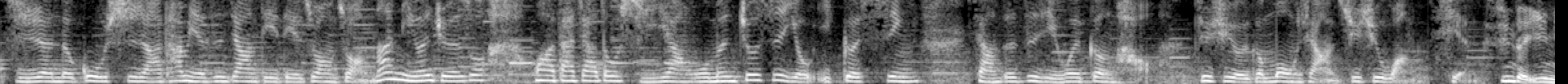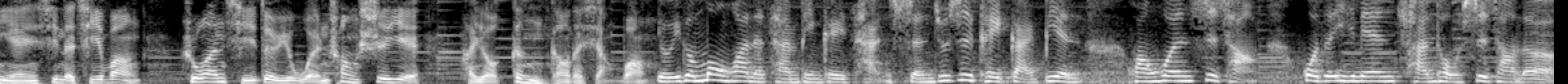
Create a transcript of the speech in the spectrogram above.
职人的故事啊，他们也是这样跌跌撞撞，那你会觉得说哇，大家都是一样，我们就是有一个心，想着自己会更好，继续有一个梦想，继续往前。新的一年，新的期望。朱安琪对于文创事业还有更高的想望，有一个梦幻的产品可以产生，就是可以改变黄昏市场或者一边传统市场的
